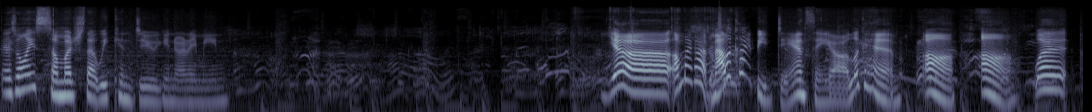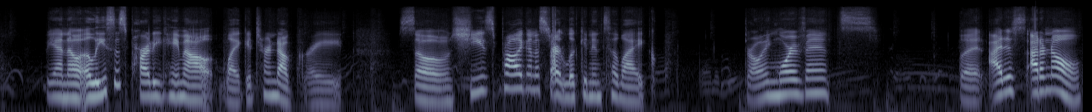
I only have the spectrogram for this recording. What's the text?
There's only so much that we can do, you know what I mean? Yeah. Oh my god, Malakai be dancing, y'all. Look at him. Uh, uh, what? But yeah, no, Elyse's party came out, like, it turned out great. So she's probably gonna start looking into, like, throwing more events. But I just, I don't know.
